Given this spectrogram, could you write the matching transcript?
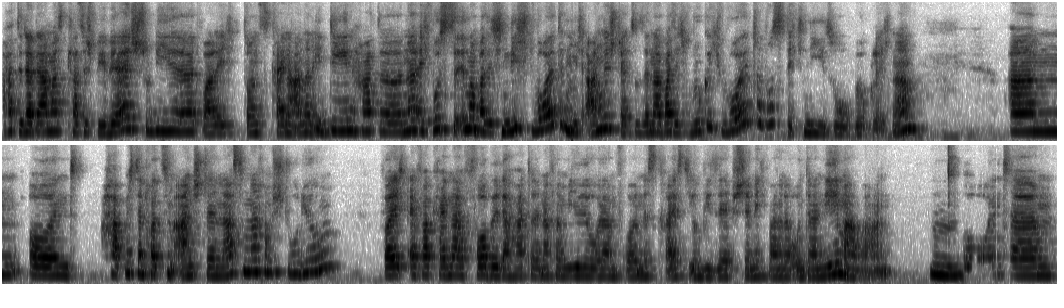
hatte da damals klassisch BWL studiert, weil ich sonst keine anderen Ideen hatte. Ne? Ich wusste immer, was ich nicht wollte, nämlich angestellt zu sein, aber was ich wirklich wollte, wusste ich nie so wirklich. Ne? Ähm, und habe mich dann trotzdem anstellen lassen nach dem Studium weil ich einfach keine Vorbilder hatte in der Familie oder im Freundeskreis, die irgendwie selbstständig waren oder Unternehmer waren. Mhm. Und ähm,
